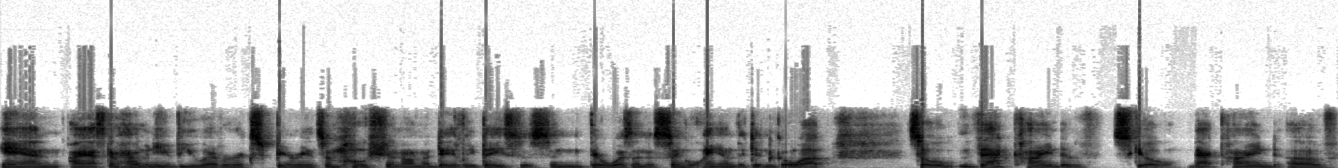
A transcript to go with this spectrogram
and I asked them How many of you ever experience emotion on a daily basis? And there wasn't a single hand that didn't go up. So, that kind of skill, that kind of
